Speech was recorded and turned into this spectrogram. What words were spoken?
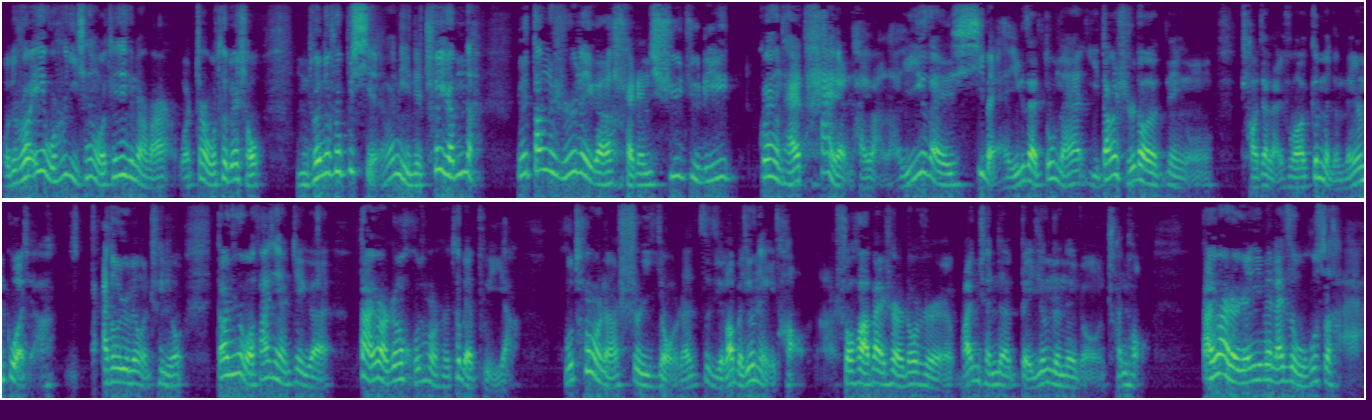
我就说，哎，我说以前我天天跟这玩，我这儿我特别熟，我们同学都说不信，说你那吹什么呢？因为当时这个海淀区距离。观象台太远太远了，一个在西北，一个在东南。以当时的那种条件来说，根本就没人过去啊！大家都认为我吹牛。当时我发现这个大院跟胡同是特别不一样。胡同呢是有着自己老北京那一套啊，说话办事都是完全的北京的那种传统。大院的人因为来自五湖四海，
